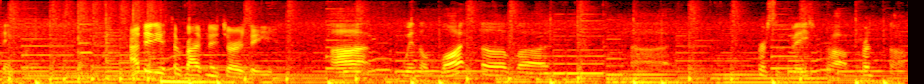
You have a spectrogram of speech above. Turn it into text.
Thankfully. How did you survive New Jersey? Uh, with a lot of uh, perseverance. Uh, per, uh,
